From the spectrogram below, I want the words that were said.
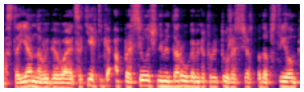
Постоянно выбивается техника, а проселочными дорогами, которые тоже сейчас под обстрелом,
